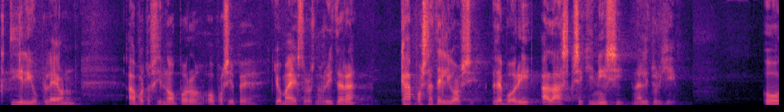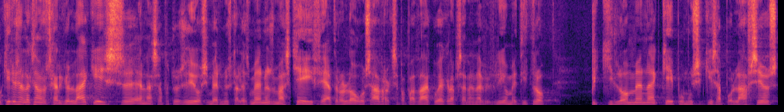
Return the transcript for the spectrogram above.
κτίριο πλέον από το φθινόπωρο, όπως είπε και ο μαέστρος νωρίτερα, κάπως θα τελειώσει. Δεν μπορεί, αλλά ας ξεκινήσει να λειτουργεί. Ο κύριος Αλέξανδρος Χαριολάκης, ένας από τους δύο σημερινούς καλεσμένους μας και η θεατρολόγος Άβραξε Παπαδάκου έγραψαν ένα βιβλίο με τίτλο «Πικυλόμενα και υπομουσικής απολαύσεως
